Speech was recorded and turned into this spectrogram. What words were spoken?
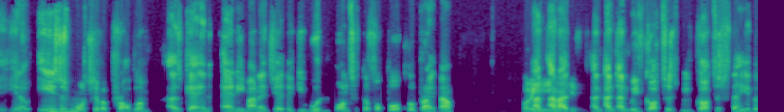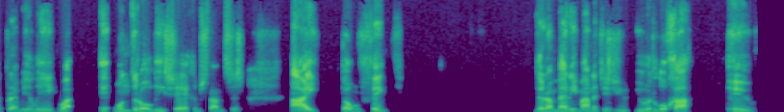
you know, he's as much of a problem as getting any manager that you wouldn't want at the football club right now. Well, and, he, and, I, and, and and we've got to we've got to stay in the Premier League what, under all these circumstances. I don't think there are many managers you, you would look at who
